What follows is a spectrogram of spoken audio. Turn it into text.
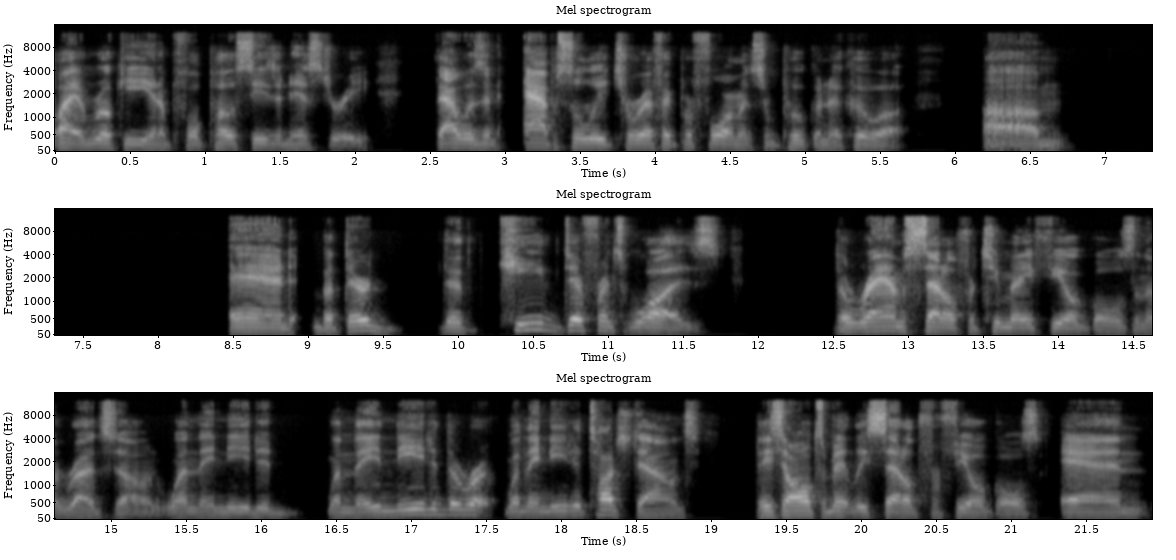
by a rookie in a postseason history. That was an absolutely terrific performance from Puka Nacua. Um, and but their the key difference was the Rams settled for too many field goals in the red zone when they needed when they needed the when they needed touchdowns. They ultimately settled for field goals, and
